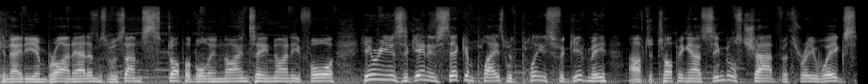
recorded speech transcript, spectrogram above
Canadian Bryan Adams was unstoppable in 1994. Here he is again in second place with Please Forgive Me after topping our singles chart for three weeks.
